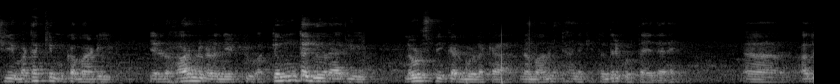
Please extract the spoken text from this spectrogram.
ಶ್ರೀ ಮಠಕ್ಕೆ ಮುಖ ಮಾಡಿ ಎರಡು ಹಾರ್ನುಗಳನ್ನು ಇಟ್ಟು ಅತ್ಯಂತ ಜೋರಾಗಿ ಲೌಡ್ ಸ್ಪೀಕರ್ ಮೂಲಕ ನಮ್ಮ ಅನುಷ್ಠಾನಕ್ಕೆ ತೊಂದರೆ ಕೊಡ್ತಾ ಇದ್ದಾರೆ. ಅದು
